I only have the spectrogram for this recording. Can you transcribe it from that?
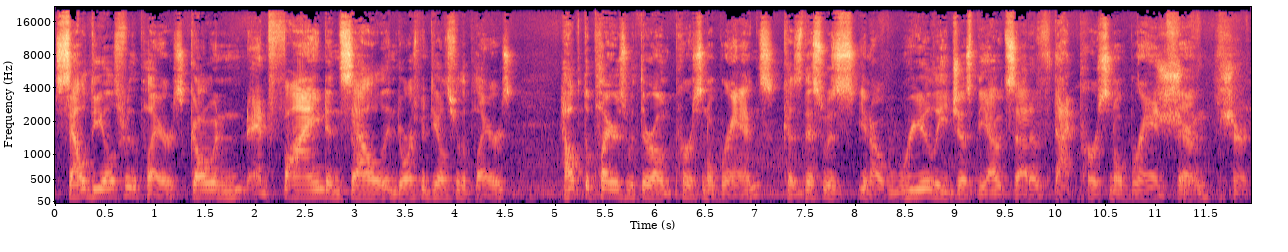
sell deals for the players, go and, and find and sell endorsement deals for the players, help the players with their own personal brands because this was you know really just the outset of that personal brand sure, thing. Sure.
